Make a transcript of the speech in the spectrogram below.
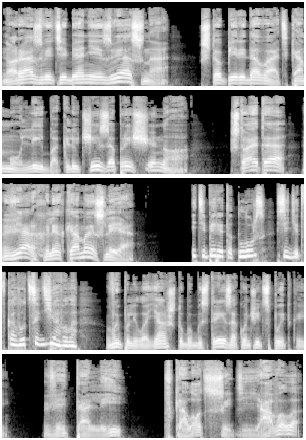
«Но разве тебе не известно, что передавать кому-либо ключи запрещено? Что это верх легкомыслия?» «И теперь этот Лурс сидит в колодце дьявола», — выпалила я, чтобы быстрее закончить с пыткой. «Витали? В колодце дьявола?»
